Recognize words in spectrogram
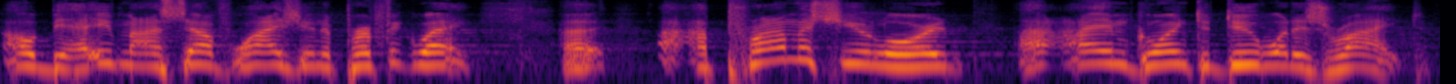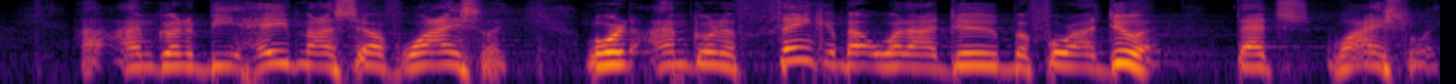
I'll behave myself wisely in a perfect way. Uh, I, I, promise you, Lord, I, I, am going to do what is right. I, I'm going to behave myself wisely. Lord, I'm going to think about what I do before I do it. That's wisely.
